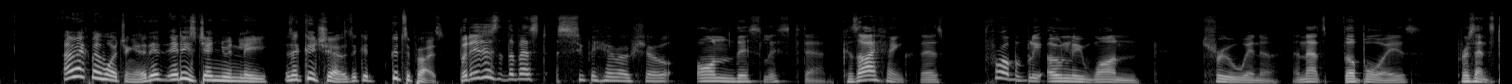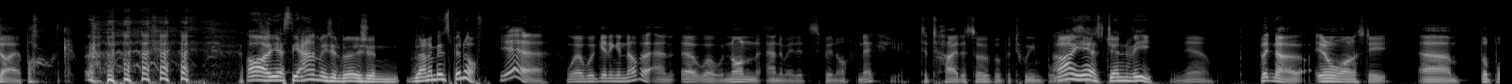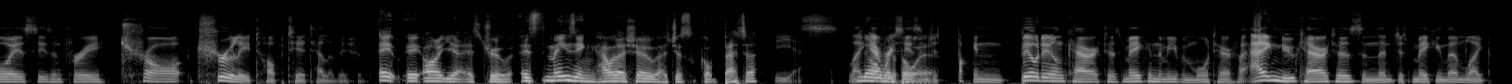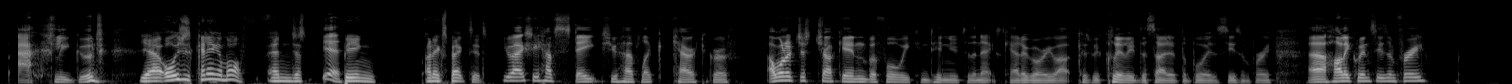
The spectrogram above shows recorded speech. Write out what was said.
I recommend watching it. It is, it is genuinely it's a good show. It's a good good surprise. But it is the best superhero show on this list, Dan. Because I think there's probably only one true winner, and that's The Boys presents Diabolical. oh yes, the animated version, the animated spin-off. yeah, where we're getting another an- uh, well non-animated spin-off next year to tide us over between boys. Ah yes, Gen V. Yeah. But no, in all honesty, um, The Boys season three, tro- truly top tier television. It, it oh yeah, it's true. It's amazing how that show has just got better. Yes. Like No one every would've thought season, it. just fucking building on characters, making them even more terrifying, adding new characters, and then just making them like actually good. Yeah, or just killing them off and just Yeah. being unexpected. You actually have stakes, you have like character growth. I want to just chuck in before we continue to the next category because we've clearly decided The Boys season three. Uh, Harley Quinn season three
